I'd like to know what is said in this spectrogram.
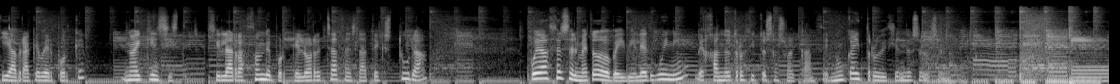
Y habrá que ver por qué. No hay que insistir. Si la razón de por qué lo rechaza es la textura, puede hacerse el método Baby Led Winning dejando trocitos a su alcance, nunca introduciéndoselos en la boca.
